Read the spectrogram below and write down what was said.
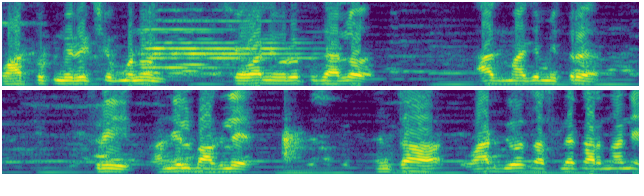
वाहतूक निरीक्षक म्हणून सेवानिवृत्त झालो. आज माझे मित्र श्री अनिल बागले यांचा वाढदिवस असल्या कारणाने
